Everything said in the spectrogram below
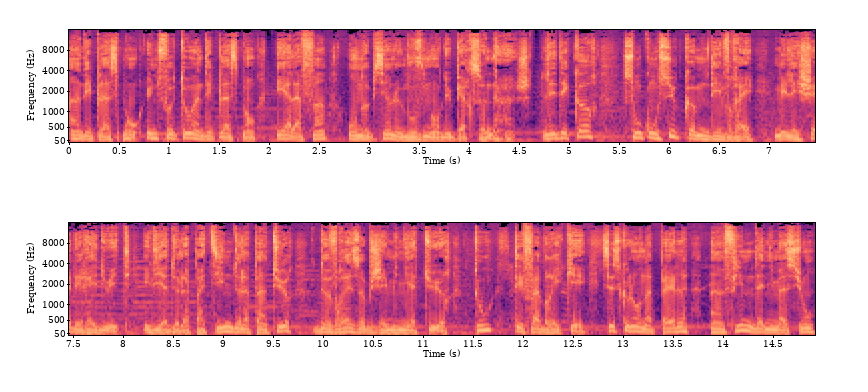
un déplacement, une photo, un déplacement. Et à la fin, on obtient le mouvement du personnage. Les décors sont conçus comme des vrais, mais l'échelle est réduite. Il y a de la patine, de la peinture, de vrais objets miniatures. Tout est fabriqué. C'est ce que l'on appelle un film d'animation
